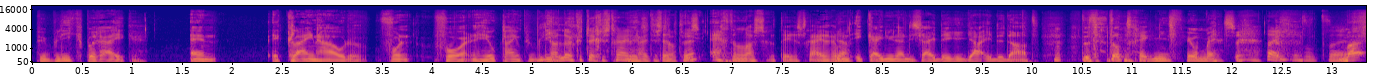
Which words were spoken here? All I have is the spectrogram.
publiek bereiken en eh, klein houden voor, voor een heel klein publiek. Ja, leuke tegenstrijdigheid is dat, hè? is echt een lastige tegenstrijdigheid. Ja. Want ik kijk nu naar die site denk ik, ja, inderdaad. dat, dat trekt niet veel mensen. nee, dat, eh, Maar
